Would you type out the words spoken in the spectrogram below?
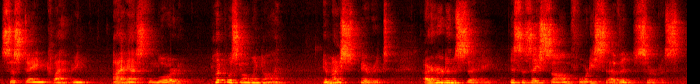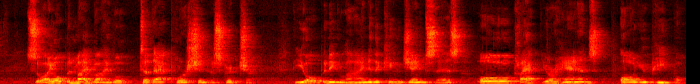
sustained clapping, I asked the Lord, what was going on. In my spirit, I heard him say, This is a Psalm 47 service. So I opened my Bible to that portion of Scripture. The opening line in the King James says, Oh, clap your hands, all you people.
